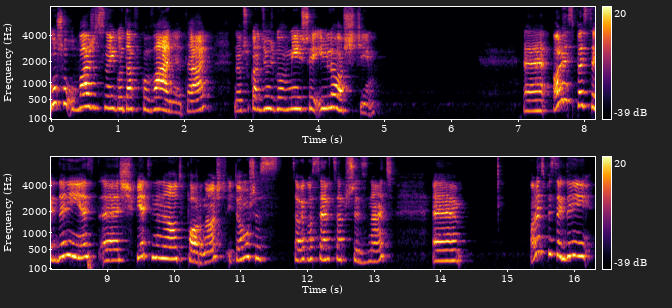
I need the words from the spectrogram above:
muszą uważać na jego dawkowanie, tak? Na przykład wziąć go w mniejszej ilości. E, olej z pestek dyni jest e, świetny na odporność i to muszę z całego serca przyznać. E, olej z pestek dyni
